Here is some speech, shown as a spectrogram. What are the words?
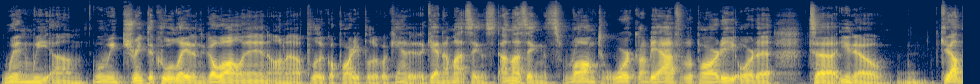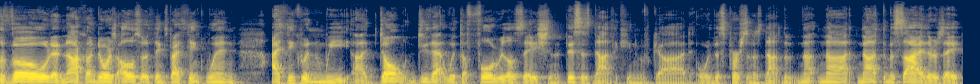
when we um, when we drink the Kool Aid and go all in on a political party, political candidate. Again, I'm not saying this, I'm not saying it's wrong to work on behalf of a party or to to you know get out the vote and knock on doors, all those sort of things. But I think when I think when we uh, don't do that with the full realization that this is not the kingdom of God or this person is not the not not not the Messiah. There's a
